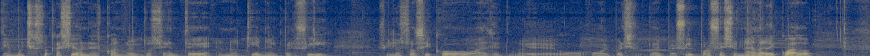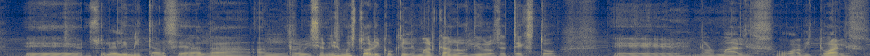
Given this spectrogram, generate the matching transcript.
en muchas ocasiones cuando el docente no tiene el perfil filosófico eh, o, el, perfil, profesional adecuado, eh, suele limitarse al revisionismo histórico que le marcan los libros de texto eh, normales o habituales.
